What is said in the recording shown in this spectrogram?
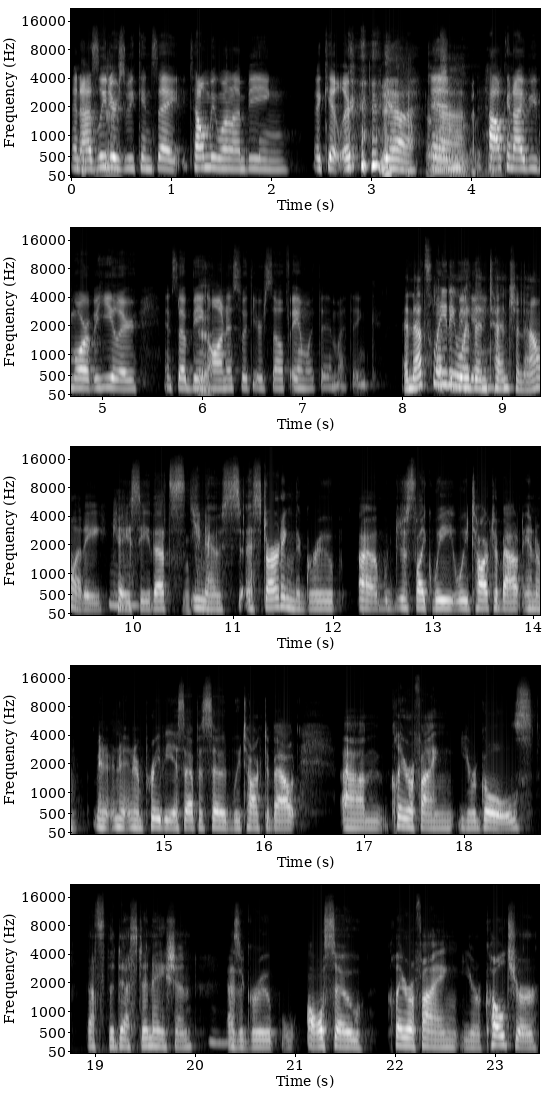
and as leaders we can say tell me when I'm being a killer. Yeah. and Absolutely. how can I be more of a healer? And so being Yeah. honest with yourself and with them, I think. And that's leading with beginning. intentionality, Mhm. Casey. That's, That's you know, s- uh, starting the group. Uh, just like we we talked about in a in, in a previous episode, we talked about um, clarifying your goals. That's the destination Mhm. as a group. Also clarifying your culture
